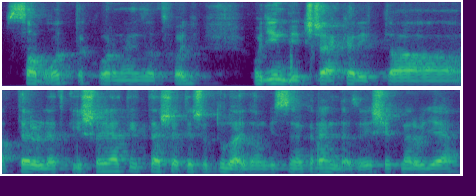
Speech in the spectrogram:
szabott a kormányzat, hogy, hogy indítsák el itt a terület kisajátítását és a tulajdonviszonyok rendezését, mert ugye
